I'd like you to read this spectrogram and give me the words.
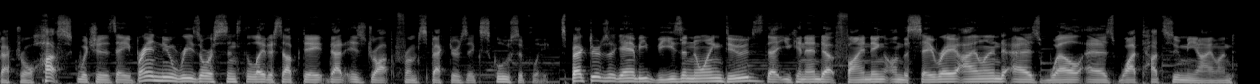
Spectral Husk, which is a brand new resource since the latest update that is dropped from Specters exclusively. Specters are going to be these annoying dudes that you can end up finding on the Seirei Island as well as Watatsumi Island.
